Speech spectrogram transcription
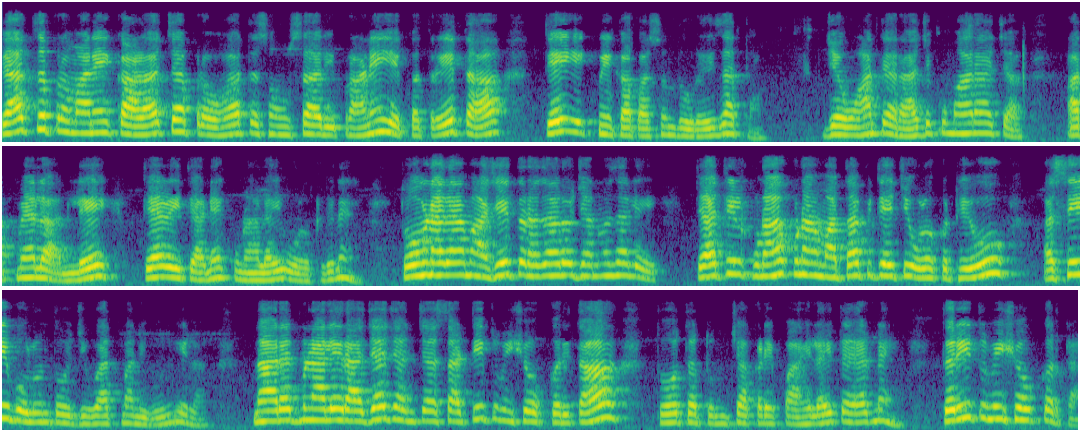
त्याचप्रमाणे काळाच्या प्रवाहात संसारी प्राणी एकत्र येता ते एकमेकापासून दूरही जातात जेव्हा त्या राजकुमाराच्या आत्म्याला आणले त्यावेळी त्याने कुणालाही ओळखले नाही. तो म्हणाला माझे तर हजारो जन्म झाले त्यातील कुणा कुणा माता पित्याची ओळख ठेवू? असेही बोलून तो जीवात्मा निघून गेला. नारद म्हणाले राजा ज्यांच्यासाठी तुम्ही शोक करीत आहात तो तर तुमच्याकडे पाहायलाही तयार नाही. तरी तुम्ही शोक करता.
